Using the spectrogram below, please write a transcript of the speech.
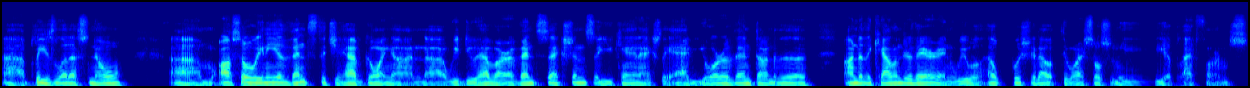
uh, please let us know. Um, also, any events that you have going on, uh, we do have our events section, so you can actually add your event onto the onto the calendar there, and we will help push it out through our social media platforms.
